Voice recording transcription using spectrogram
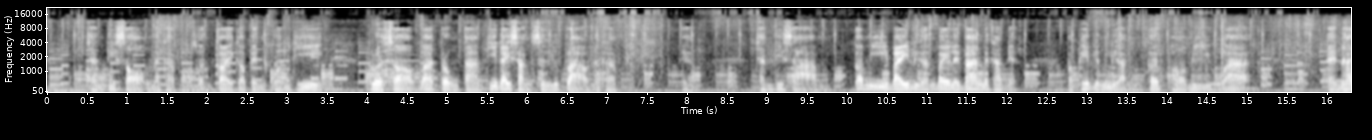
1 ชั้นที่ 2 นะครับ ส่วนก้อยก็เป็นคนที่ตรวจสอบว่าตรงตามที่ได้สั่งซื้อหรือเปล่านะครับนะครับชั้นที่ 3 ก็มีใบเหลืองใบอะไรบ้างนะครับเนี่ยประเภทเหลืองๆก็พอมีอยู่ว่า แต่น่า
